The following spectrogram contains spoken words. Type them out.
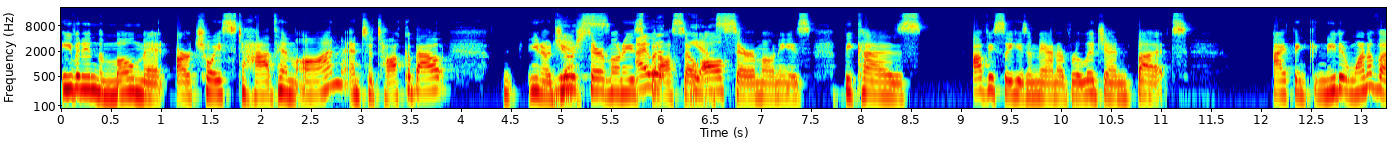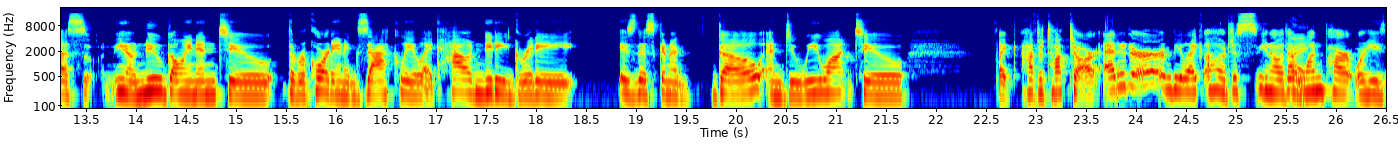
even in the moment, our choice to have him on and to talk about. You know, Jewish Yes. ceremonies, I but would- also yes. all ceremonies, because obviously he's a man of religion, but I think neither one of us, you know, knew going into the recording exactly like how nitty gritty is this going to go, and do we want to like have to talk to our editor and be like, oh, just you know that Right. one part where he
